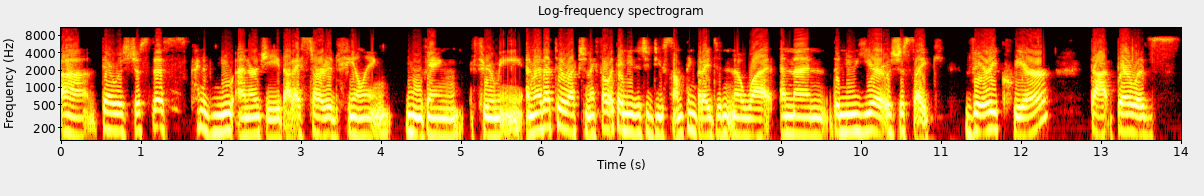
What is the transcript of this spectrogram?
um, there was just this kind of new energy that I started feeling moving through me. And right after the election, I felt like I needed to do something, but I didn't know what. And then the new year, it was just like very clear that there was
